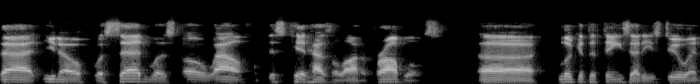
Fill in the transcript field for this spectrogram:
that you know was said was, "Oh wow, this kid has a lot of problems. Uh, look at the things that he's doing."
